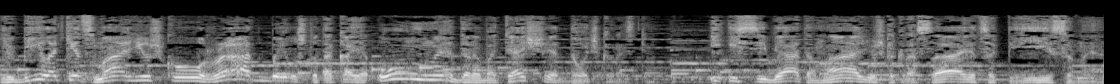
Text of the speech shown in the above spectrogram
Любил отец Марьюшку, рад был, что такая умная да работящая дочка растет. И из себя-то Марьюшка красавица писаная.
